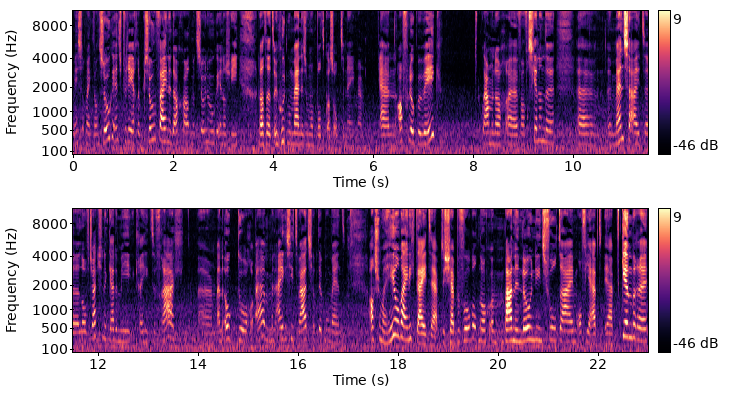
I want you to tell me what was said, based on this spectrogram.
meestal ben ik dan zo geïnspireerd, heb ik zo'n fijne dag gehad met zo'n hoge energie, dat het een goed moment is om een podcast op te nemen. En afgelopen week kwamen er uh, van verschillende mensen uit de Love Traction Academy, kreeg ik de vraag Um, en ook door mijn eigen situatie op dit moment. Als je maar heel weinig tijd hebt. Dus je hebt bijvoorbeeld nog een baan in loondienst fulltime. Of je hebt, je hebt kinderen,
